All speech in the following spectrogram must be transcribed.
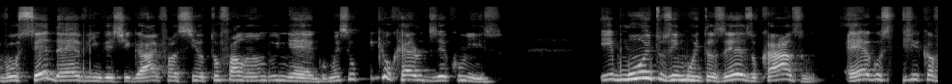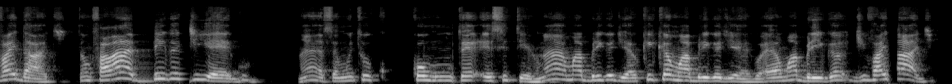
você deve investigar e falar assim: eu estou falando em ego, mas o que eu quero dizer com isso? E muitos e muitas vezes o caso, ego significa vaidade. Então, falar ah, briga de ego, né? Isso é muito comum ter esse termo, né? É uma briga de ego. O que é uma briga de ego? É uma briga de vaidade.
